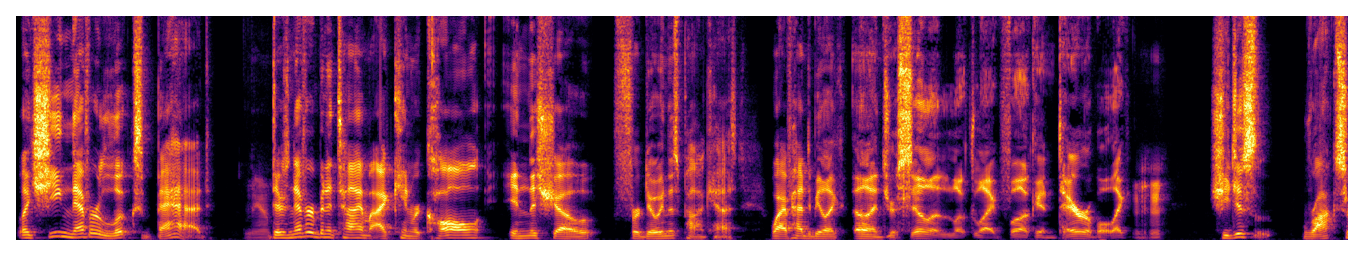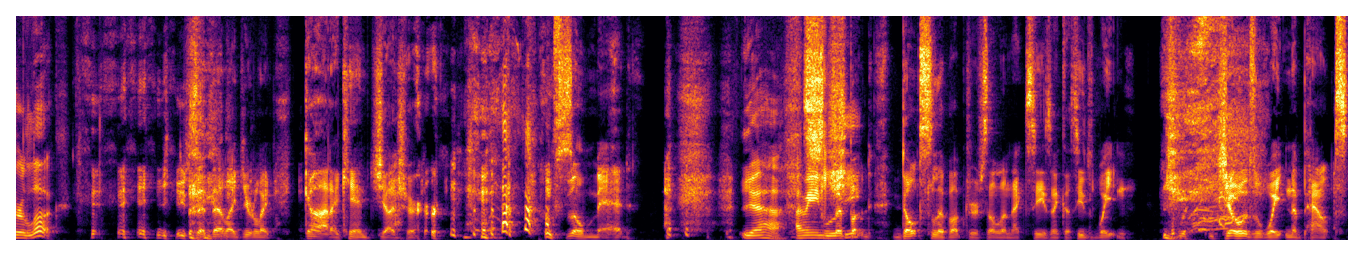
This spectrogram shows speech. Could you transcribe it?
Like she never looks bad. Yeah. There's never been a time I can recall in the show for doing this podcast where I've had to be like, uh, Drusilla looked like fucking terrible. Like hmm she just rocks her look. you said that like you were like, God, I can't judge her. I'm so mad. Yeah. I mean, slip she- up, don't slip up Drusilla next season because he's waiting. Joe's waiting to pounce.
